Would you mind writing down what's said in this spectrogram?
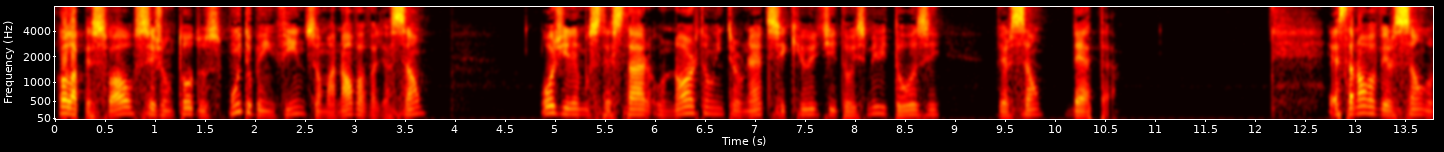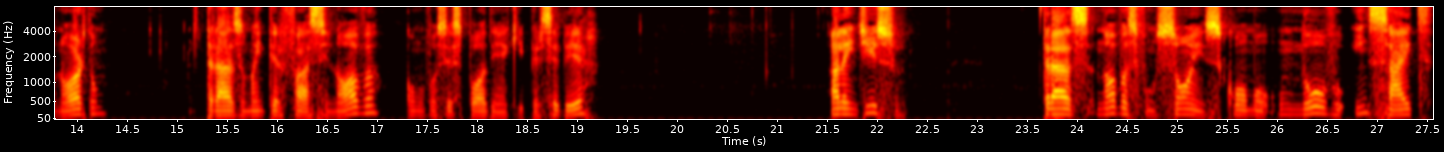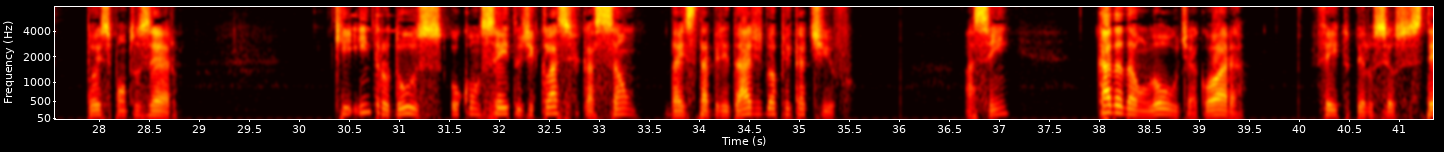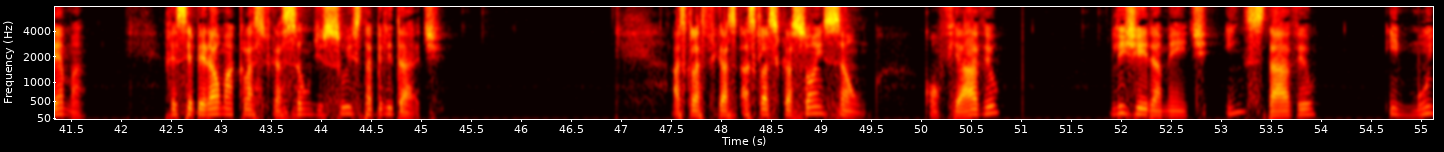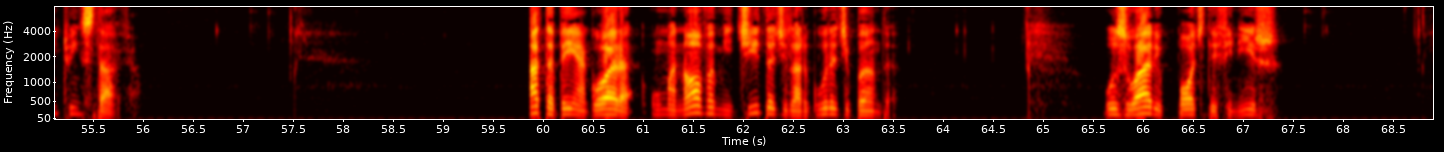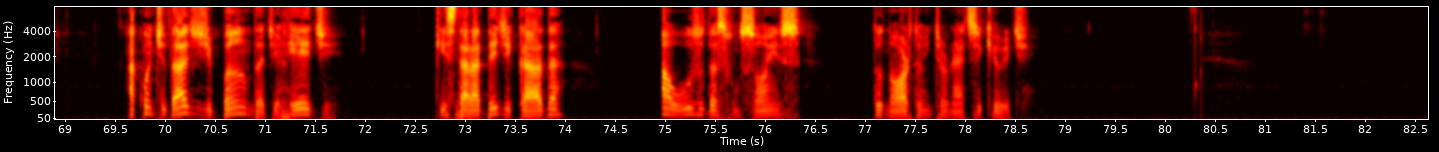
Olá pessoal, sejam todos muito bem-vindos a uma nova avaliação. Hoje iremos testar o Norton Internet Security 2012 versão beta. Esta nova versão do Norton traz uma interface nova, como vocês podem aqui perceber. Além disso, traz novas funções como um novo Insight 2.0 que introduz o conceito de classificação da estabilidade do aplicativo. Assim, cada download agora feito pelo seu sistema receberá uma classificação de sua estabilidade. As, classifica as classificações são confiável, ligeiramente instável e muito instável. Há também agora uma nova medida de largura de banda. O usuário pode definir a quantidade de banda de rede que estará dedicada ao uso das funções do Norton Internet Security.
